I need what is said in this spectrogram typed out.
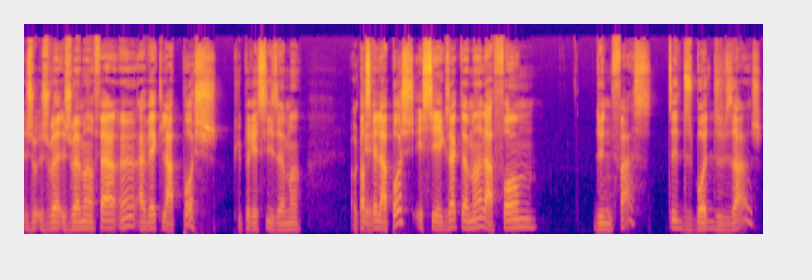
Je, je vais, je vais m'en faire un avec la poche, plus précisément. Parce que la poche, c'est exactement la forme d'une face, tu sais, du bas du visage.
